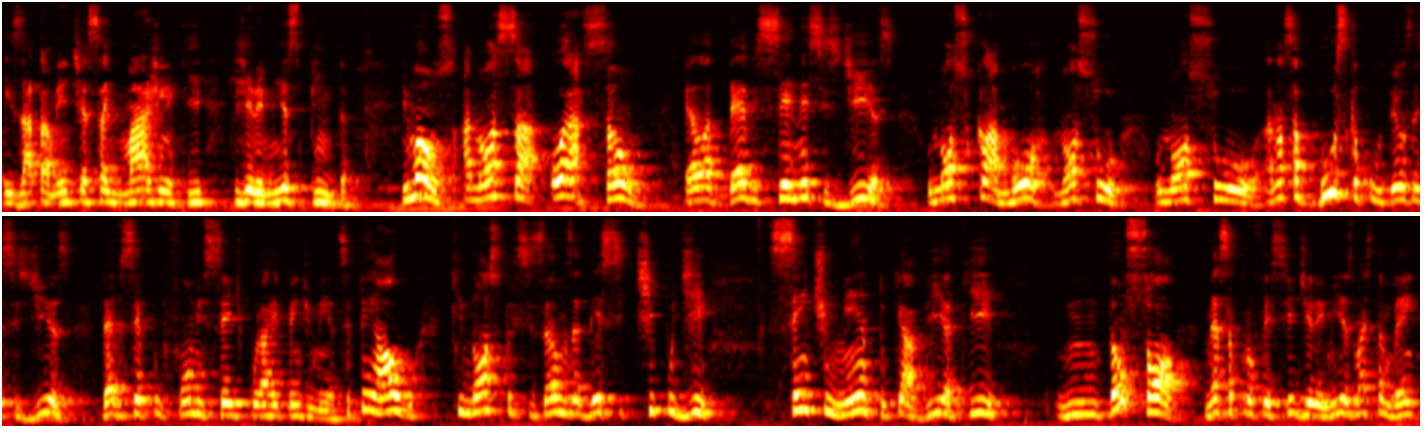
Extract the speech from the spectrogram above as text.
exatamente essa imagem aqui que Jeremias pinta. Irmãos, a nossa oração, ela deve ser nesses dias o nosso clamor, nosso o nosso a nossa busca por Deus nesses dias deve ser por fome e sede por arrependimento. Se tem algo que nós precisamos é desse tipo de sentimento que havia aqui, hum, não só nessa profecia de Jeremias, mas também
